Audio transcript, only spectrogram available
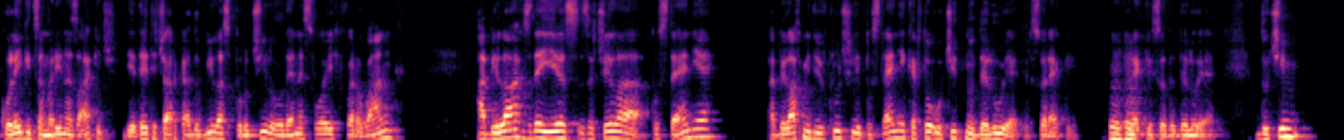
kolegica Marina Zakič, dietetičarka, dobila sporočilo od ene svojih varovank, da bi lahko zdaj jaz začela postenje, da bi lahko mi vključili postenje, ker to očitno deluje, ker so rekli. Uh mhm. -huh. Rekli so, da deluje. Dočim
